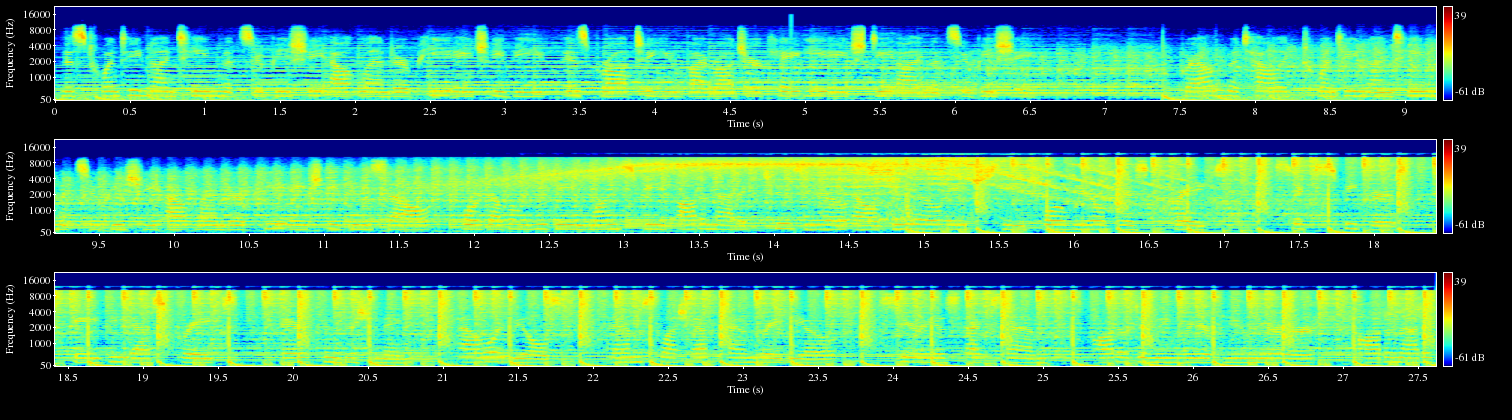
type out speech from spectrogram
This 2019 Mitsubishi Outlander PHEV is brought to you by Roger KEHDI Mitsubishi. Brown Metallic 2019 Mitsubishi Outlander PHEV SEL 4WD 1-speed automatic 20LBOHC 4-wheel disc brakes, 6 speakers, ABS brakes, air conditioning, alloy wheels, M/FM radio, Sirius XM, auto-dimming rear view mirror, automatic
